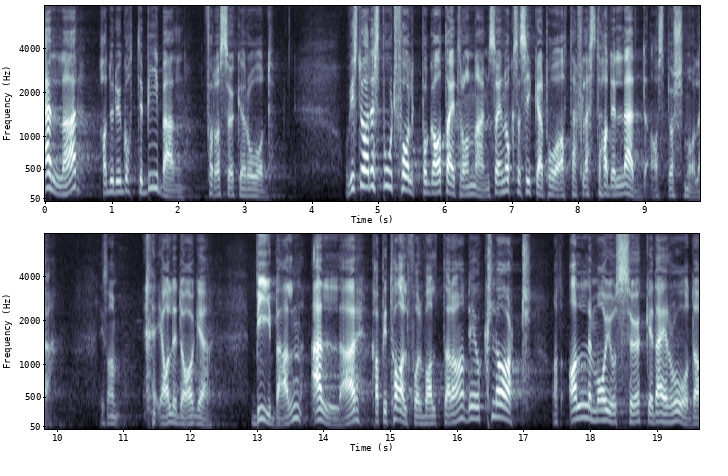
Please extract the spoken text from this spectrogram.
Eller hadde du gått til Bibelen for å søke råd? Hvis du hadde spurt folk på gata i Trondheim, så er jeg nokså sikker på at de fleste hadde ledd av spørsmålet. Liksom, I alle dager. Bibelen eller kapitalforvaltere? Det er jo klart at alle må jo søke de rådene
